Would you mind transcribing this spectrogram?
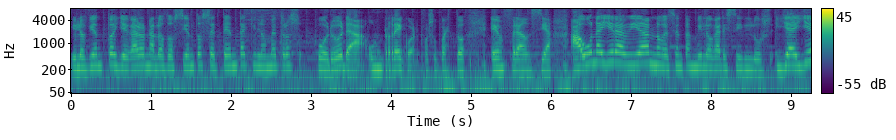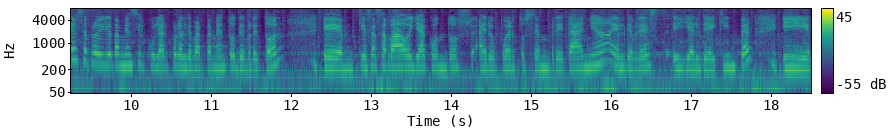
y los vientos llegaron a los 270 kilómetros por hora. Un récord, por supuesto, en Francia. Aún ayer había 900.000 hogares sin luz y ayer se prohibió también circular por el departamento de Bretón, eh, que se ha cerrado ya con dos aeropuertos en Bretaña, el de Brest y el de Quimper, y,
